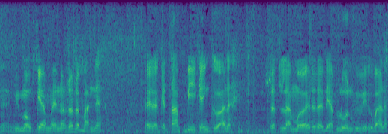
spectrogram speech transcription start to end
Đấy, Vì màu kem này nó rất là bẩn đấy Đây là cái táp bi cánh cửa này. Rất là mới, rất là đẹp luôn quý vị và các bạn ạ.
